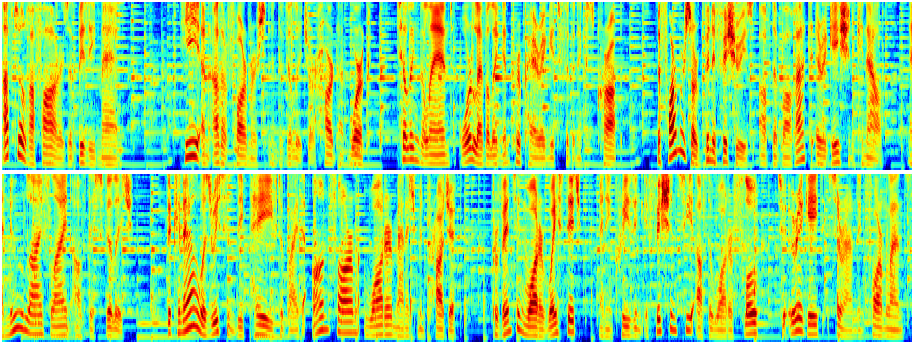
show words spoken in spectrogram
Abdul Gaffar is a busy man. He and other farmers in the village are hard at work, tilling the land or leveling and preparing it for the next crop. The farmers are beneficiaries of the Baghat irrigation canal, a new lifeline of this village. The canal was recently paved by the On Farm Water Management Project, preventing water wastage and increasing efficiency of the water flow to irrigate surrounding farmlands.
